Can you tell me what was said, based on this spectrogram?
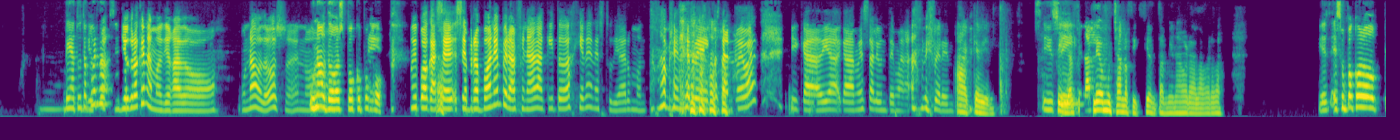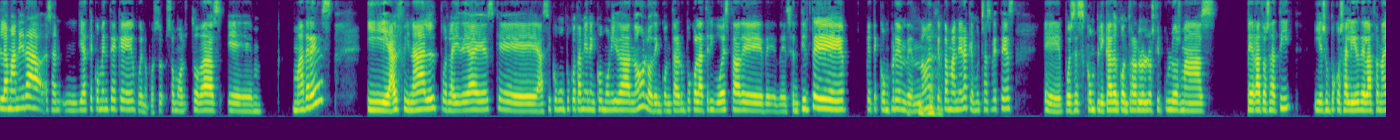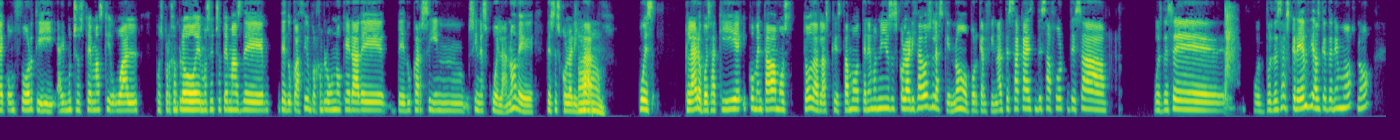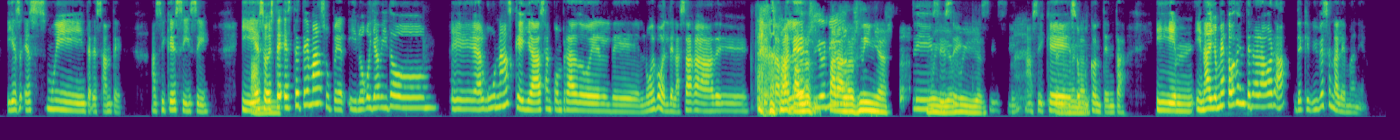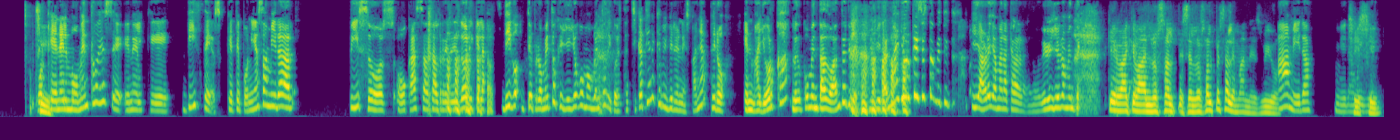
Vea, ¿tú te acuerdas? yo creo que no hemos llegado una o dos. ¿eh? Una o dos, poco, poco. muy pocas. Se, proponen, pero al final aquí todas quieren estudiar un montón, aprender de cosas nuevas y cada día, cada mes sale un tema diferente. Ah, qué bien. Sí, sí. al final leo mucha no ficción también ahora, la verdad. Es, un poco la manera, o sea, ya te comenté que, bueno, pues somos todas eh, madres y al final, pues la idea es que, así como un poco también en comunidad, ¿no? Lo de encontrar un poco la tribu esta de, sentirte que te comprenden, ¿no? En cierta manera, que muchas veces, eh, pues es complicado encontrarlo en los círculos más pegados a ti y es un poco salir de la zona de confort y hay muchos temas que igual, pues por ejemplo, hemos hecho temas de, educación, por ejemplo, uno que era de, educar sin, sin escuela, ¿no? De desescolarizar. Ah. Pues Claro, pues aquí comentábamos todas las que estamos, tenemos niños escolarizados y las que no, porque al final te saca de esa, de esa, pues de ese, pues, pues de esas creencias que tenemos, ¿no? Y es, es muy interesante. Así que sí, sí. Y eso, este, este tema, súper. Y luego ya ha habido eh, algunas que ya se han comprado el del nuevo, el de la saga de, chavales para, los, niños. Sí, sí, sí, muy bien. Así que estoy muy contenta. Y, y, nada, yo me acabo de enterar ahora de que vives en Alemania. Porque en el momento ese en el que dices que te ponías a mirar pisos o casas alrededor y que la... Digo, te prometo que yo llego un momento, digo, esta chica tiene que vivir en España, pero en Mallorca, lo he comentado antes, digo, vivirá en Mallorca y se está metiendo... Y ahora ya me han aclarado, digo, yo no me entiendo. Que va, que va, en los Alpes, en los Alpes alemanes vivo. Ah, mira, mira, sí, sí.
